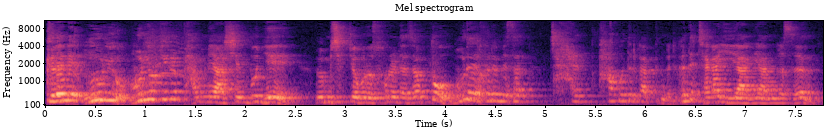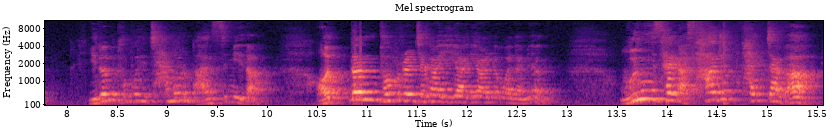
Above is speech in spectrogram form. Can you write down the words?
그 다음에 의류, 의료기를 판매하신 분이 음식적으로 손을 내서 또 물의 흐름에서 잘 타고 들어갔던 거죠. 근데 제가 이야기하는 것은 이런 부분이 참으로 많습니다. 어떤 부분을 제가 이야기하려고 하냐면 운세가 사주팔자가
